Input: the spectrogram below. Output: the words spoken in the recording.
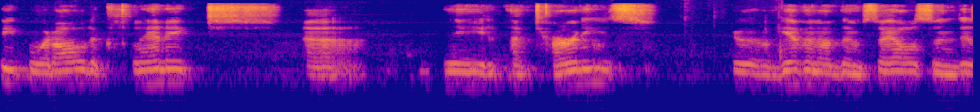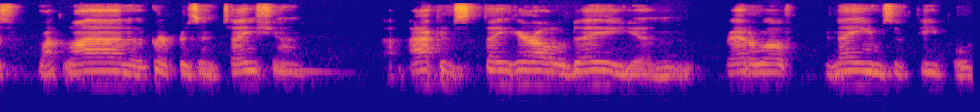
people at all the clinics, uh, the attorneys who have given of themselves in this line of representation. I could stay here all day and rattle off names of people,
